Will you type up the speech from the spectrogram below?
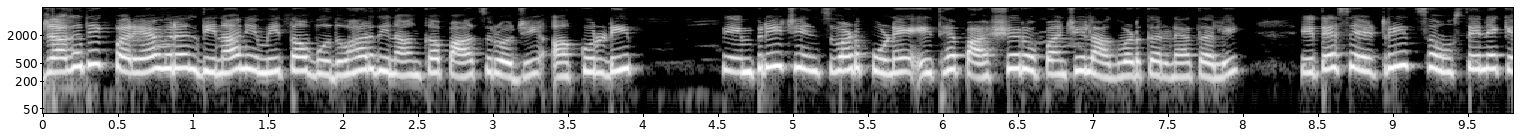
जागतिक पर्यावरण दिनानिमित्त बुधवार दिनांक पाच रोजी आकुर्डी पिंपरी चिंचवड पुणे इथे पाचशे रोपांची लागवड करण्यात आली. इथे सेट्रीज संस्थेने के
